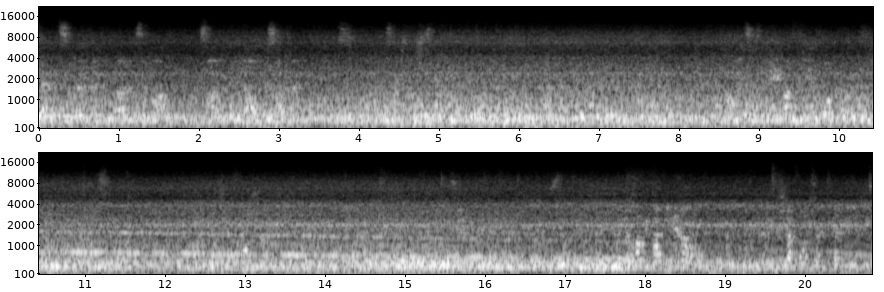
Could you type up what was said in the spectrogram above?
Fans, wenn wir gerade so machen, sagen, ja, das hat ein Aber es ist mega viel Worte. Noch hab ich Kabine noch. Ich hab uns erklären, wie die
